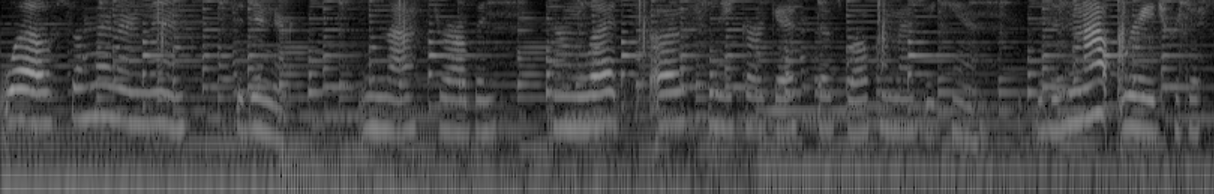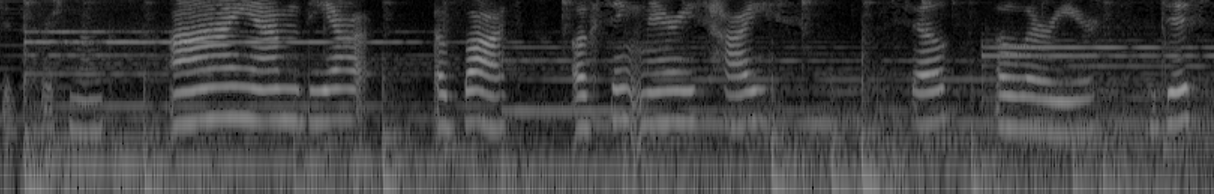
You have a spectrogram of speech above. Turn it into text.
Well, summon our men to dinner, laughed Robin, and let us make our guest as welcome as we can. This is an outrage, protested the first monk. I am the uh, abbot of St. Mary's High Cellarier. This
